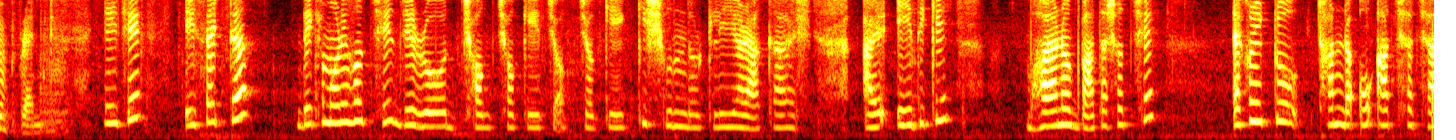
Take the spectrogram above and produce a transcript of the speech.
ডিফারেন্ট এই যে, এই সাইডটা দেখে মনে হচ্ছে যে রোদ ঝকঝকে, চকচকে, কি সুন্দর ক্লিয়ার আকাশ। আর এইদিকে ভয়ানক বাতাস হচ্ছে। এখন একটু ঠান্ডা। ও আচ্ছা আচ্ছা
